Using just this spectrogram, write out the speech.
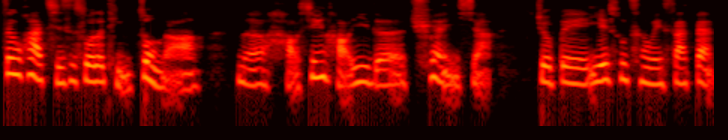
这个话其实说的挺重的啊。那好心好意的劝一下，就被耶稣称为撒旦。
